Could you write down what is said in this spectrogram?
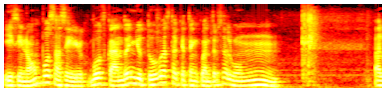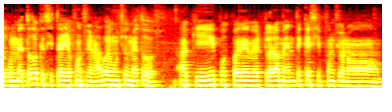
Y si no, pues a seguir buscando en YouTube hasta que te encuentres algún algún método que sí te haya funcionado. Hay muchos métodos. Aquí pues pueden ver claramente que sí funcionó.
